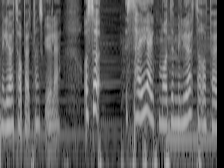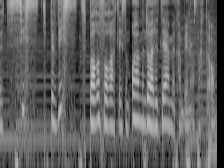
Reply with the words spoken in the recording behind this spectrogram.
miljøterapeut på en skole. Og så sier jeg på en måte miljøterapeut sist bevisst, bare for at liksom, å ja, men da er det det vi kan begynne å snakke om.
